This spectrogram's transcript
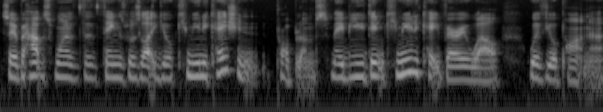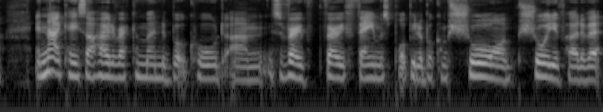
So perhaps one of the things was like your communication problems. Maybe you didn't communicate very well with your partner. In that case, I highly recommend a book called, um, it's a very, very famous, popular book. I'm sure, I'm sure you've heard of it.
